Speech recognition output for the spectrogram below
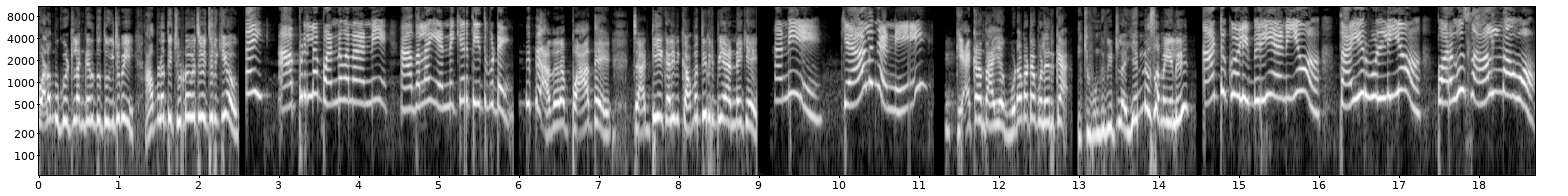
குழம்பு கூட்டுல அங்கிருந்து தூக்கிட்டு போய் அவ்வளோத்தையும் சுட வச்சு வச்சிருக்கியோ? அப்படிலாம் பண்ணுவேனா அண்ணி. அதெல்லாம் என்னைக்கே தீத்து போட்டேன் அதெல்லாம் பார்த்தேன். சட்டியை கழுவி கமத்திருப்பியா அன்னைக்கு? அண்ணி கேளுங்க அண்ணி. கேட்காம தாய உடப்பட்ட போல இருக்கா? இன்னைக்கு உங்க வீட்டுல என்ன சமையல்? நாட்டுக்கோழி பிரியாணியும் தயிர் உள்ளியும் பிறகு சால்னாவும்.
